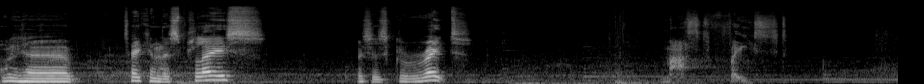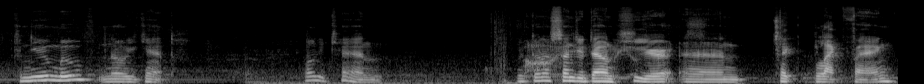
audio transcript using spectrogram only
We have taken this place, which is great. Can you move? No, you can't. Well, you can. We're gonna send you down here and take Black Fang.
